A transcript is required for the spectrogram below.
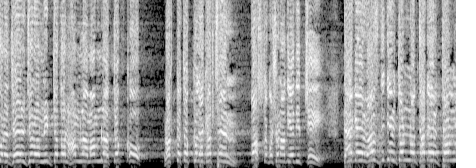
করে জেল, জুলুম, নির্যাতন, হামলা, মামলা, চক্ষু, রক্তচক্ষু দেখাচ্ছেন। স্পষ্ট ঘোষণা দিয়ে দিচ্ছে। ত্যাগের রাজনীতির জন্য যাদের জন্ম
